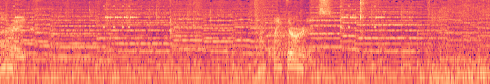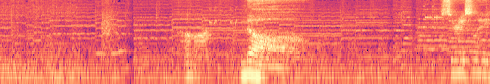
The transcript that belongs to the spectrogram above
Alright. Flamethrower it is. Come on. No! Seriously?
